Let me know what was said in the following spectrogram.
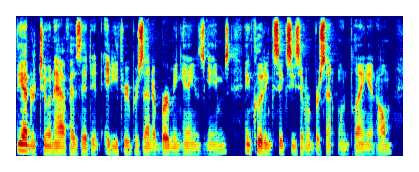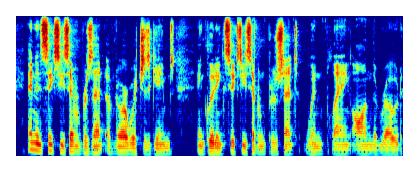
the under 2.5 has hit in 83% of Birmingham's games, including 67% when playing at home, and in 67% of Norwich's games, including 67% when playing on the road.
